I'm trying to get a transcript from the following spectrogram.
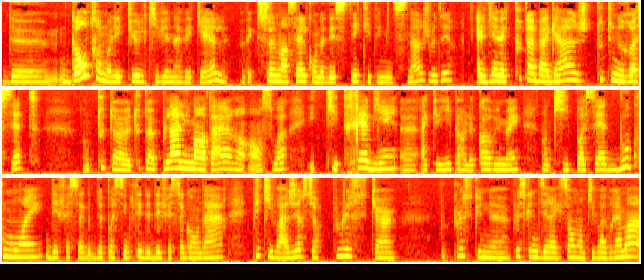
d'autres molécules qui viennent avec elle, avec seulement celles qu'on a décidé qui étaient médicinales, je veux dire. Elle vient avec tout un bagage, toute une recette donc tout un, tout un plan alimentaire en, soi et qui est très bien euh, accueilli par le corps humain, donc qui possède beaucoup moins de possibilités de d'effets secondaires, puis qui va agir sur plus qu'un plus qu'une plus qu'une direction. Donc il va vraiment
